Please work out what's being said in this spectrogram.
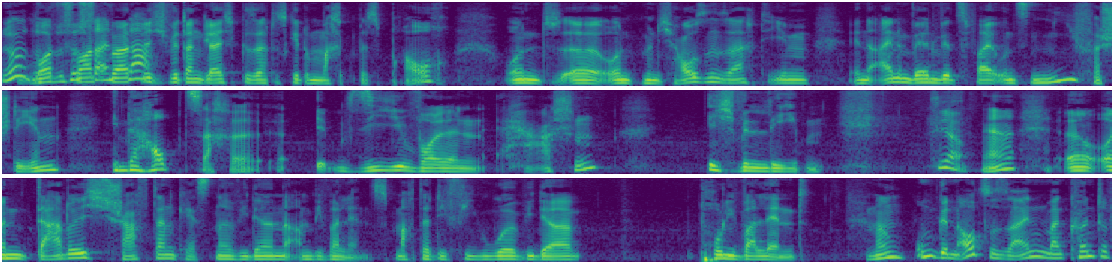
Ja, Wort, wortwörtlich wird dann gleich gesagt, es geht um Machtmissbrauch. Und, äh, und Münchhausen sagt ihm, in einem werden wir zwei uns nie verstehen. In der Hauptsache, äh, sie wollen herrschen, ich will leben. Ja. ja. Äh, und dadurch schafft dann Kästner wieder eine Ambivalenz. Macht er die Figur wieder polyvalent. Ne? Um genau zu sein, man könnte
